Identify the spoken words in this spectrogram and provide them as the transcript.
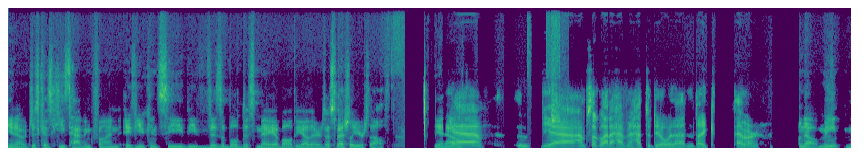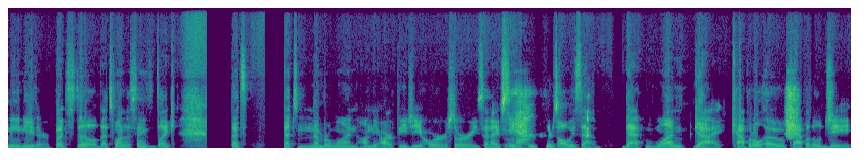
you know just because he's having fun if you can see the visible dismay of all the others especially yourself you know Yeah. Mm, Yeah. I'm so glad I haven't had to deal with that like ever. no me me neither but still that's one of those things like that's that's number one on the rpg horror stories that i've seen Yeah. There's always that that one guy capital o capital g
